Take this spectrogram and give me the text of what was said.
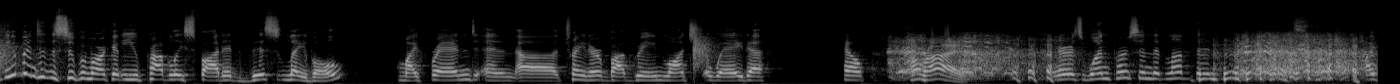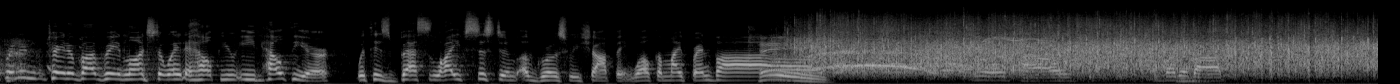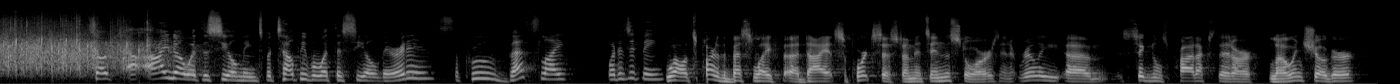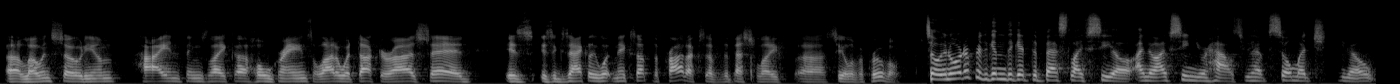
if you've been to the supermarket, you probably spotted this label. My friend and uh, trainer Bob Greene launched a way to help. All right. There's one person that loved it. My friend and trainer Bob Greene launched a way to help you eat healthier with his best life system of grocery shopping. Welcome, my friend Bob. Hey. Brother Bob. So I- know what the seal means, but tell people what the seal. There it is. Approved best life. What does it mean? Well, it's part of the Best Life uh, diet support system. It's in the stores, and it really um, signals products that are low in sugar, uh, low in sodium, high in things like uh, whole grains. A lot of what Dr. Oz said is, is exactly what makes up the products of the Best Life uh, seal of approval. So in order for them to get the best life seal, I know I've seen your house. You have so much, you know,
